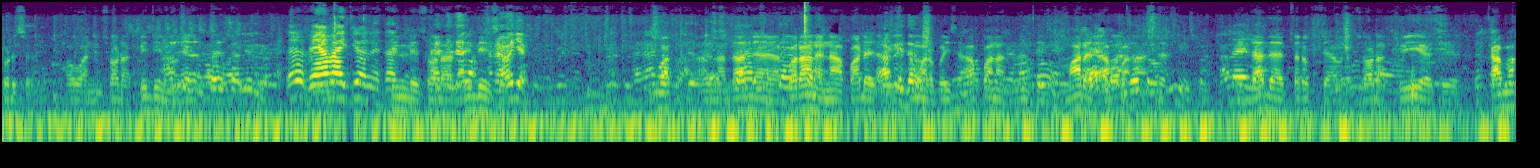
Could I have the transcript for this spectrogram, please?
પડશે. હવાની સોડા પીધી નથી. સોડા લીધી દાદા પરાણે ના પાડે છે. કે તમારે પૈસા આપવાના જ નથી. મારે જ આપવાના છે. દાદા તરફથી આપણે સોડા પીએ છીએ કાબા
